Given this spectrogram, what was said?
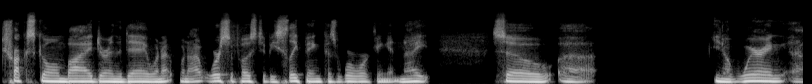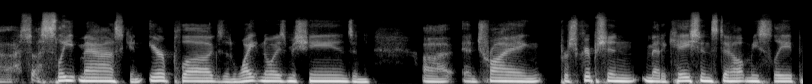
trucks going by during the day when I, when I, we're supposed to be sleeping because we're working at night. So, uh, you know, wearing uh, a sleep mask and earplugs and white noise machines and uh, and trying prescription medications to help me sleep,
